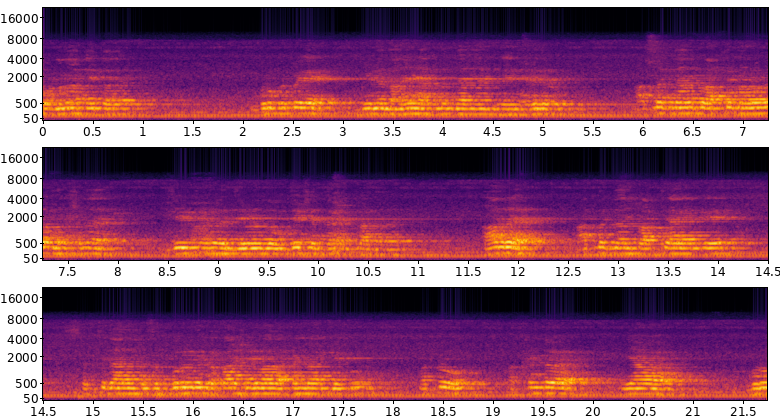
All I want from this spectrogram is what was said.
ಗುರು ಗುರುಕೃಪೆ ಬೀಳ ನಾನೇ ಆತ್ಮಜ್ಞಾನ ಅಂತ ಏನು ಹೇಳಿದರು. ಆತ್ಮಜ್ಞಾನ ಪ್ರಾಪ್ತಿ ಮಾಡುವಾಗ ಮನುಷ್ಯನ ಜೀವನ ಜೀವನದ ಉದ್ದೇಶ ಅಂತಕ್ಕಂಥದ್ದು ಆದರೆ ಆತ್ಮಜ್ಞಾನ ಪ್ರಾಪ್ತಿ ಆಗಲಿಕ್ಕೆ ಸಚ್ಚಿದಾನಂದ ಸದ್ಗುರುವಿನ ಕೃಪಾಶೀರ್ವಾದ ಅಖಂಡವಾಗಬೇಕು ಮತ್ತು ಅಖಂಡ ಯಾವ ಗುರು,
